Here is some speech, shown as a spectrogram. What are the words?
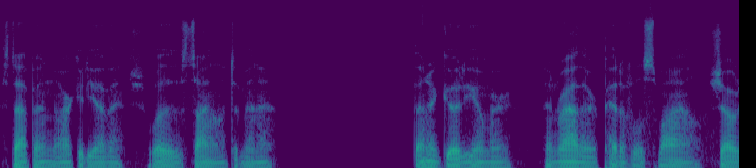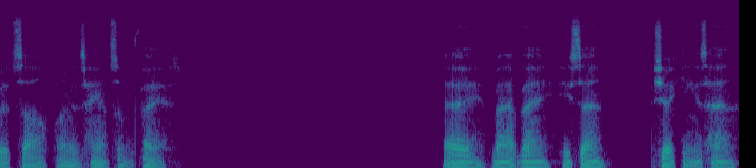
Stepan Arkadyevitch was silent a minute. Then a good humored and rather pitiful smile showed itself on his handsome face. Hey, Matvey, he said, shaking his head.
